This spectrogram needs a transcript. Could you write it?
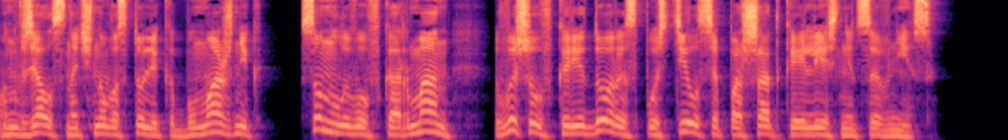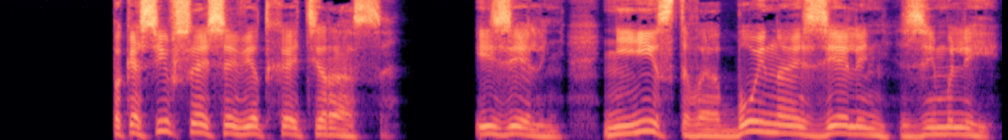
Он взял с ночного столика бумажник, сунул его в карман, вышел в коридор и спустился по шаткой лестнице вниз. Покосившаяся ветхая терраса и зелень, неистовая, буйная зелень земли.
